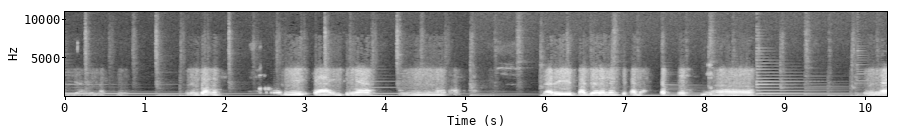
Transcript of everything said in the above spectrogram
Iya benar. Benar banget. Jadi ya intinya hmm, dari pelajaran yang kita dapat nih Hmm. eh, sebenarnya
